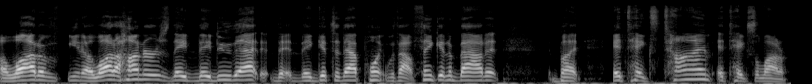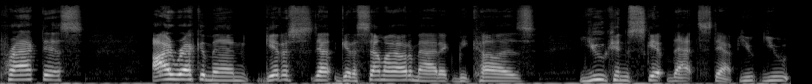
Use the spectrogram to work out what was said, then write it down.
a lot of you know a lot of hunters they they do that they, they get to that point without thinking about it. But it takes time it takes a lot of practice. I recommend get a get a semi-automatic because you can skip that step. You you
